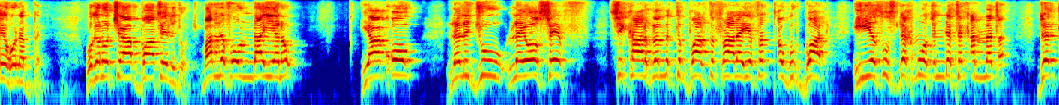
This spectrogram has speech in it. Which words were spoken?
የሆነብን ወገኖቼ፣ አባቴ ልጆች፣ ባለፈው እንዳየነው ያዕቆብ ለልጁ ለዮሴፍ ሲካር በምትባል ስፍራ ላይ የሰጠው ጉድጓድ ኢየሱስ ደክሞት እንደተቀመጠ ደቀ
